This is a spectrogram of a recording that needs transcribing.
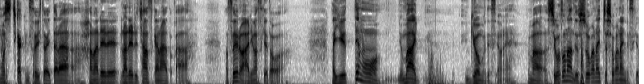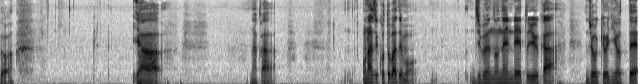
もし近くにそういう人がいたら、離れられるチャンスかなとか、まあ、そういうのはありますけど、まあ、言っても、まあ、業務ですよね。まあ、仕事なんでしょうがないっちゃしょうがないんですけど、いやなんか、同じ言葉でも、自分の年齢というか、状況によって、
